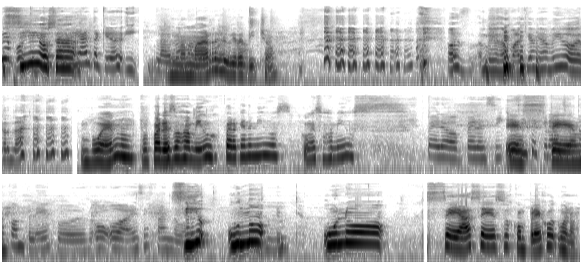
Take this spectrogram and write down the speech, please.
bien porque sí, o sea, muy alta que y, mamá le hubiera dicho. Menos mal que mi amigo, ¿verdad? bueno, pues para esos amigos, ¿para qué enemigos con esos amigos? Pero, pero sí, que sí se crean este, ciertos complejos, o, o, a veces cuando... Sí, uno, uno se hace esos complejos, bueno,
